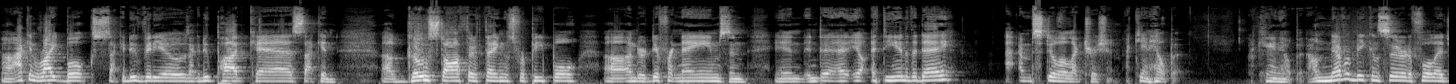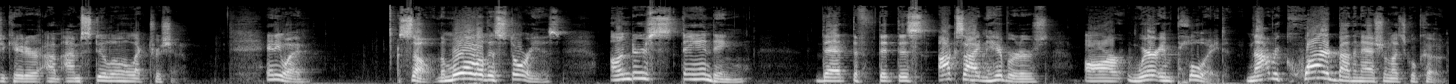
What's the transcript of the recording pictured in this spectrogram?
Uh, I can write books, I can do videos, I can do podcasts, I can uh, ghost author things for people uh, under different names, and and and uh, at the end of the day, I'm still an electrician. I can't help it. I can't help it. I'll never be considered a full educator. I'm, I'm still an electrician. Anyway, so the moral of this story is understanding that the, that this oxide inhibitors are where employed, not required by the National Electrical Code.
